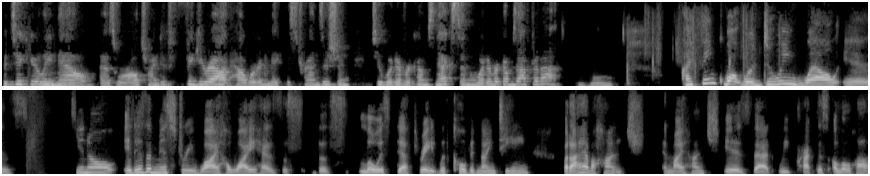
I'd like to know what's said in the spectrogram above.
particularly now as we're all trying to figure out how we're going to make this transition to whatever comes next and whatever comes after that? Mm-hmm. I think what we're doing well is, you know, it is a mystery why Hawaii has this, the lowest death rate with COVID 19, but I have a hunch and my hunch is that we practice aloha,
